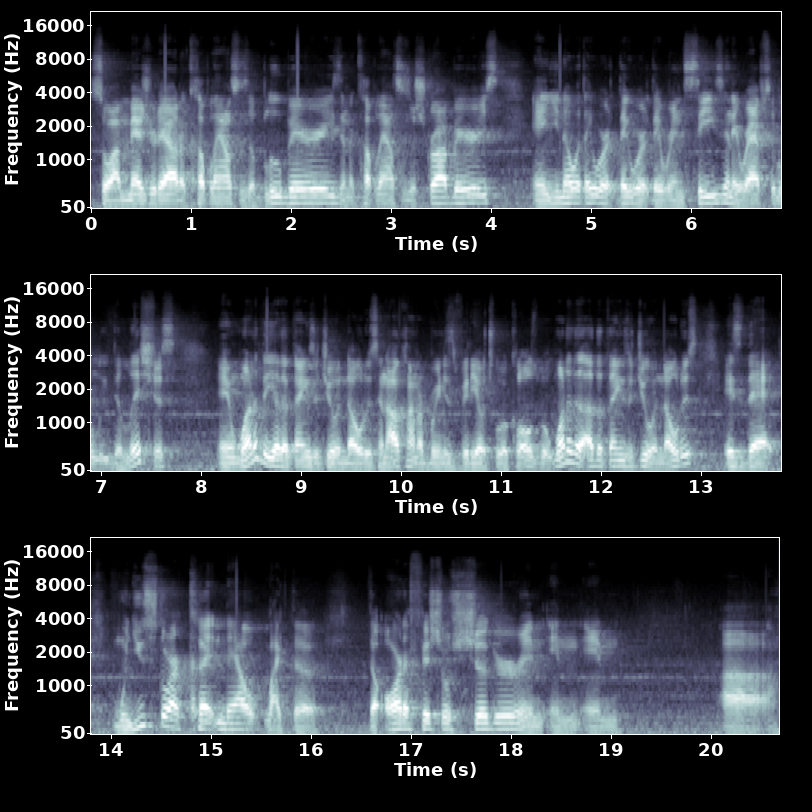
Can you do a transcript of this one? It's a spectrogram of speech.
So I measured out a couple ounces of blueberries and a couple ounces of strawberries. And you know what? They were they were they were in season. They were absolutely delicious. And one of the other things that you'll notice, and I'll kind of bring this video to a close, but one of the other things that you'll notice is that when you start cutting out like the the artificial sugar and and and uh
